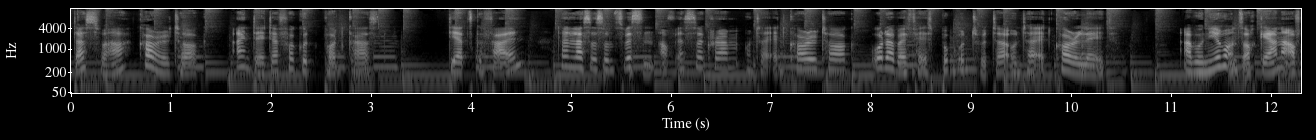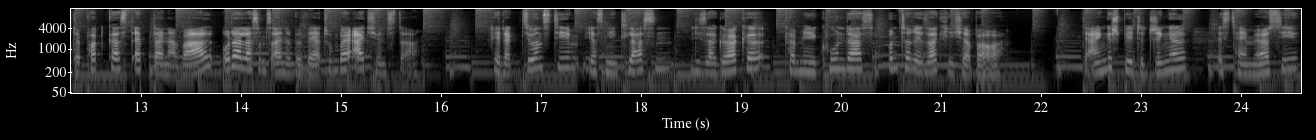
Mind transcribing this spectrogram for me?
Das war Coral Talk, ein Data for Good Podcast. Dir hat's gefallen? Dann lass es uns wissen auf Instagram unter @coraltalk oder bei Facebook und Twitter unter @correlate. Abonniere uns auch gerne auf der Podcast-App deiner Wahl oder lass uns eine Bewertung bei iTunes da. Redaktionsteam Jasmin Klassen, Lisa Görke, Camille Kundas und Theresa Kriecherbauer. Der eingespielte Jingle ist Hey Mercy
